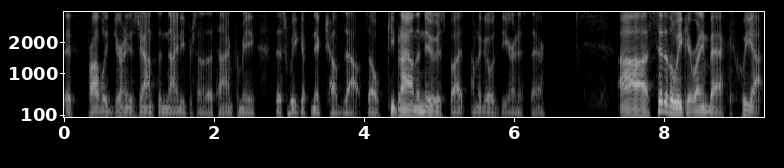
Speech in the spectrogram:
it's probably D'Ernest Johnson 90% of the time for me this week if Nick Chubb's out. So keep an eye on the news, but I'm going to go with D'Ernest there. Uh, sit of the week at running back. Who you got?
